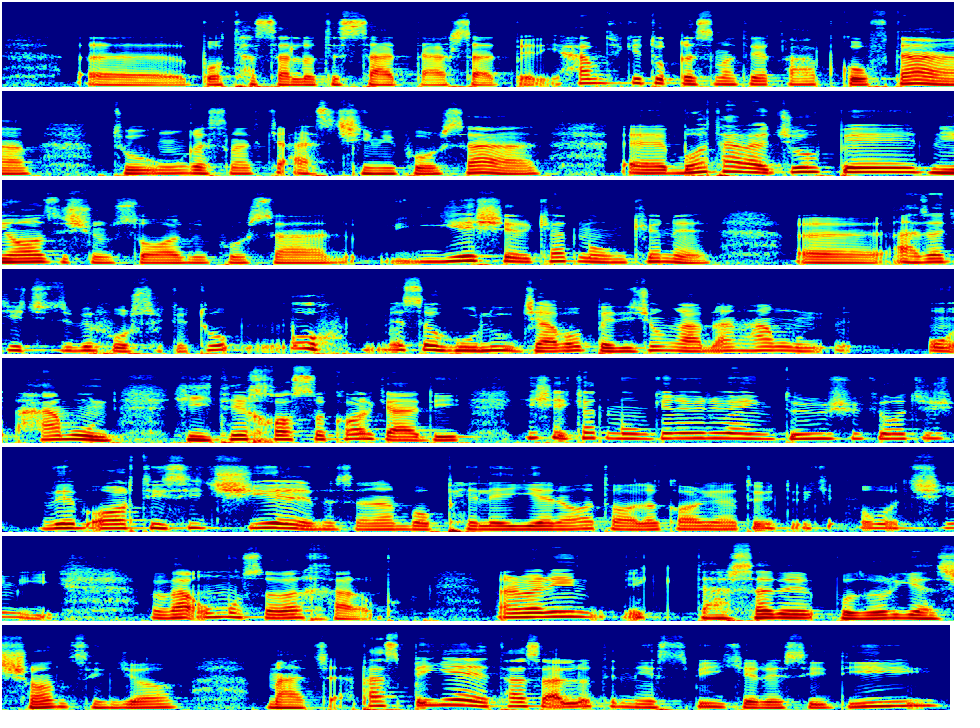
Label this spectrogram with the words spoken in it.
با تسلط 100 درصد بری. همونطور که تو قسمت قبل گفتم تو اون قسمت که از چی می‌پرسن با توجه به نیازشون سوال می‌پرسن. یه شرکت ممکنه ازت یه چیزی بپرسه که تو مثل هلو جواب بدی چون قبلا همون همون هیته خاص کار کردی یه شرکت ممکنه بری و اینطوری بشه که آجیش وب آرتیسی چیه؟ مثلا با پلیرها تا حالا کار کردی تو اینطوری که بابا چی میگی؟ و اون مسابقه خراب بکن. بنابراین یک درصد بزرگی از شانس اینجا مطرح. پس به یه تسلط نسبی که رسیدی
